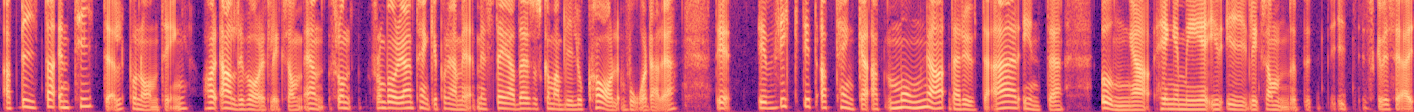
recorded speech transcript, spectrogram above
Att byta en titel på någonting har aldrig varit liksom en, från, från början, tänker på det här med, med städare så ska man bli lokalvårdare. Det är viktigt att tänka att många där ute är inte unga hänger med i, i liksom, i, ska vi säga, i,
